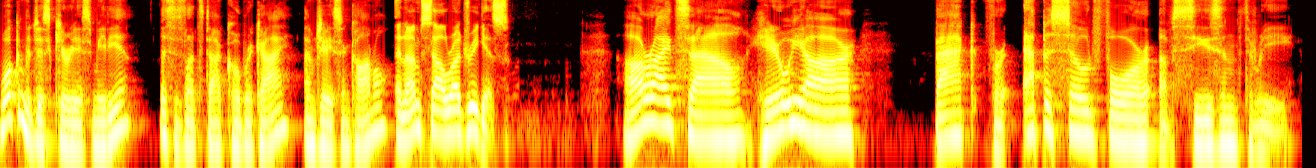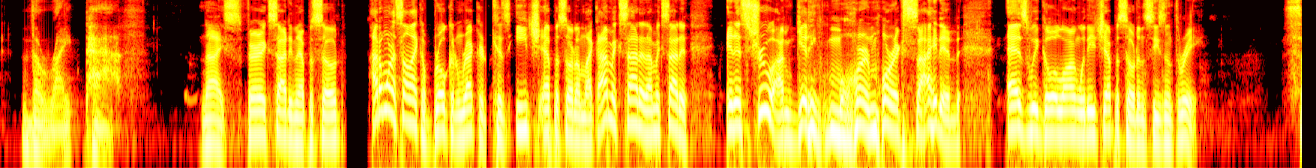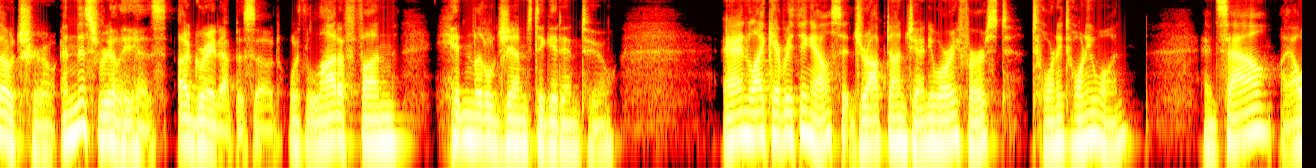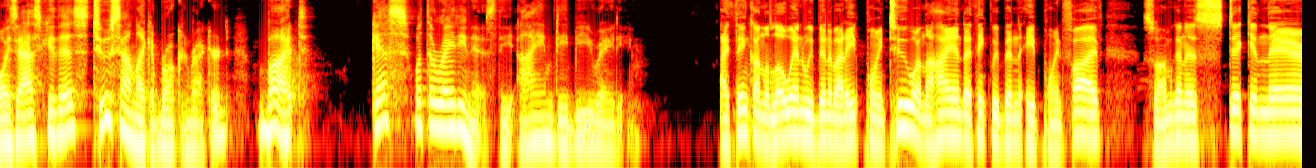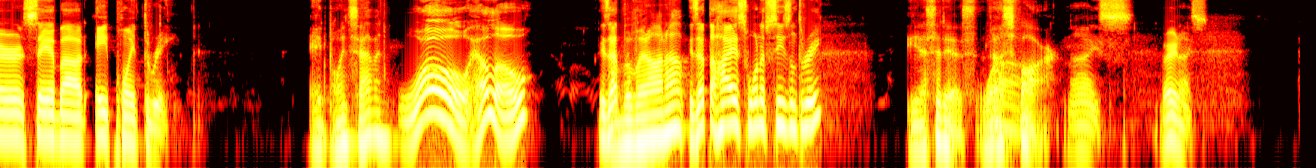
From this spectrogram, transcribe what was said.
Welcome to Just Curious Media. This is Let's Talk Cobra Kai. I'm Jason Connell. And I'm Sal Rodriguez. All right, Sal, here we are back for episode four of season three The Right Path. Nice. Very exciting episode. I don't want to sound like a broken record because each episode I'm like, I'm excited, I'm excited. And it's true, I'm getting more and more excited as we go along with each episode in season three. So true. And this really is a great episode with a lot of fun, hidden little gems to get into. And like everything else, it dropped on January 1st, 2021. And Sal, I always ask you this to sound like a broken record, but guess what the rating is, the IMDb rating? I think on the low end, we've been about 8.2. On the high end, I think we've been 8.5. So I'm going to stick in there, say about 8.3. 8.7. Whoa, hello. Is that We're moving on up? is that the highest one of season three? yes, it is, thus far. Nice. Very nice.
